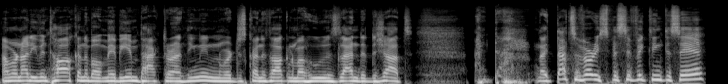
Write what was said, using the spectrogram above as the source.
And we're not even talking about maybe impact or anything, we're just kind of talking about who has landed the shots. And like that's a very specific thing to say.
